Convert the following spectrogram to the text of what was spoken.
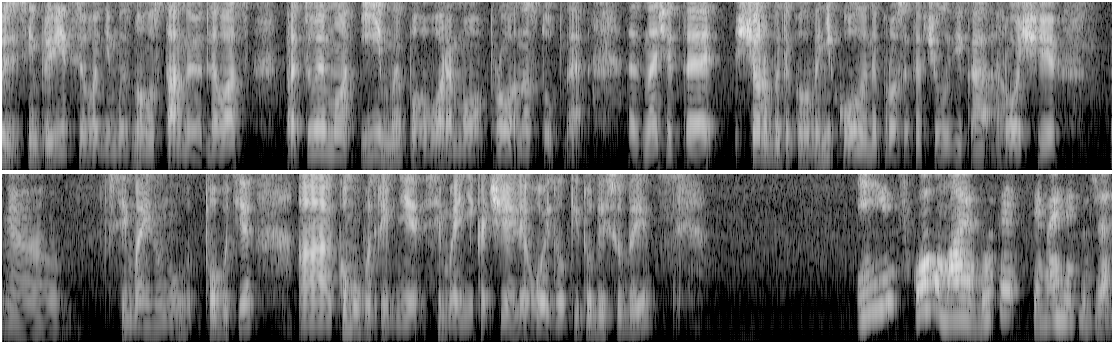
Друзі, всім привіт! Сьогодні ми знову з Таною для вас працюємо і ми поговоримо про наступне. Значить, е, що робити, коли ви ніколи не просите в чоловіка гроші е, в сімейному побуті? Кому потрібні сімейні качелі, гойдалки туди-сюди? І в кого має бути сімейний бюджет?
